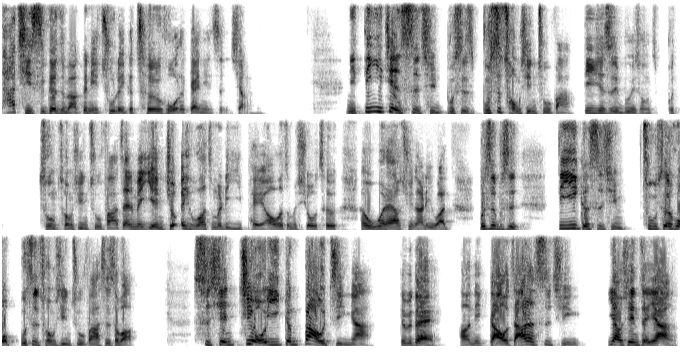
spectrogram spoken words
它其实跟什么？跟你出了一个车祸的概念是很像的。你第一件事情不是不是重新出发，第一件事情不是从不从重新出发，在那边研究，哎，我要怎么理赔啊？我怎么修车？呃，我未来要去哪里玩？不是不是，第一个事情出车祸不是重新出发，是什么？是先就医跟报警啊，对不对？好，你搞砸的事情要先怎样？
